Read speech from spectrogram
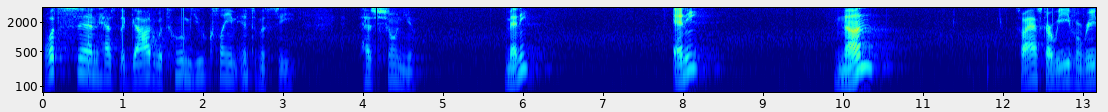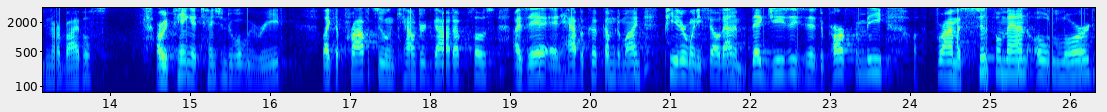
what sin has the God with whom you claim intimacy has shown you? Many? Any? None? So I ask, are we even reading our Bibles? Are we paying attention to what we read? Like the prophets who encountered God up close, Isaiah and Habakkuk come to mind. Peter, when he fell down and begged Jesus, he said, Depart from me, for I'm a sinful man, O Lord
